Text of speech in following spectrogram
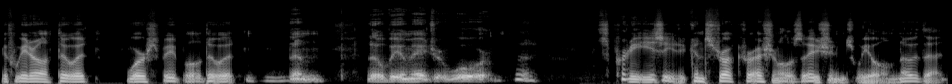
If we don't do it, worse people do it, then there'll be a major war. It's pretty easy to construct rationalizations. We all know that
